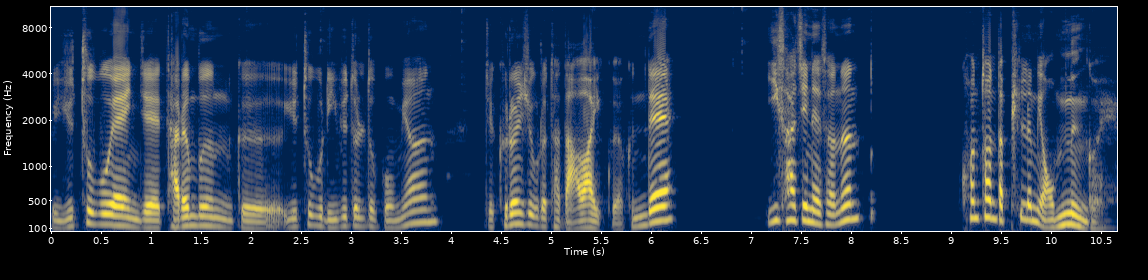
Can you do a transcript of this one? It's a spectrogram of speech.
유튜브에 이제 다른 분 그 유튜브 리뷰들도 보면 이제 그런 식으로 다 나와 있고요. 근데 이 사진에서는 컨턴닷 필름이 없는 거예요.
